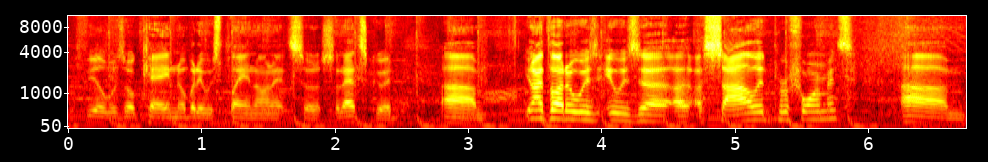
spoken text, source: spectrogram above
the field was okay. Nobody was playing on it, so so that's good. Um, you know, I thought it was it was a, a solid performance. Um,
